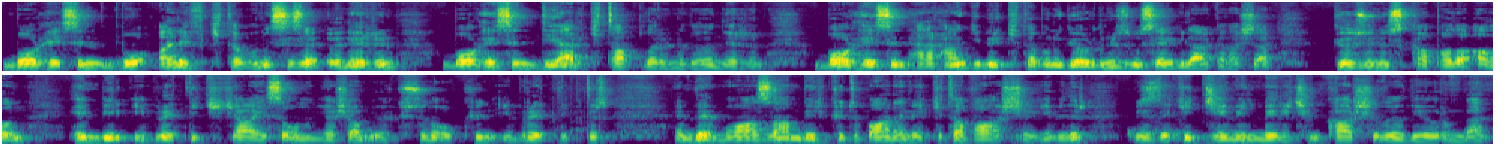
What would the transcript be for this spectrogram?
Borges'in bu Alef kitabını size öneririm. Borges'in diğer kitaplarını da öneririm. Borges'in herhangi bir kitabını gördünüz mü sevgili arkadaşlar? Gözünüz kapalı alın. Hem bir ibretlik hikayesi, onun yaşam öyküsünü okuyun, ibretliktir. Hem de muazzam bir kütüphane ve kitap aşığı gibidir. Bizdeki Cemil Meriç'in karşılığı diyorum ben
